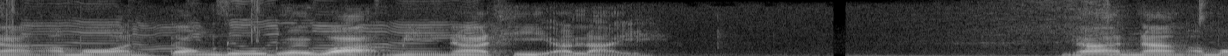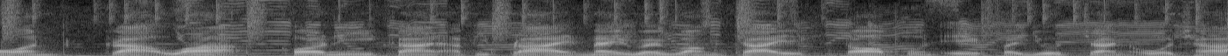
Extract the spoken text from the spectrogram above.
นางอมรต้องดูด้วยว่ามีหน้าที่อะไร ด้านนางอมรกล่าวว่ากรณีการอภิปรายไม่ไว้วางใจต่อพลเอกประยุทธ์จันโอชา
